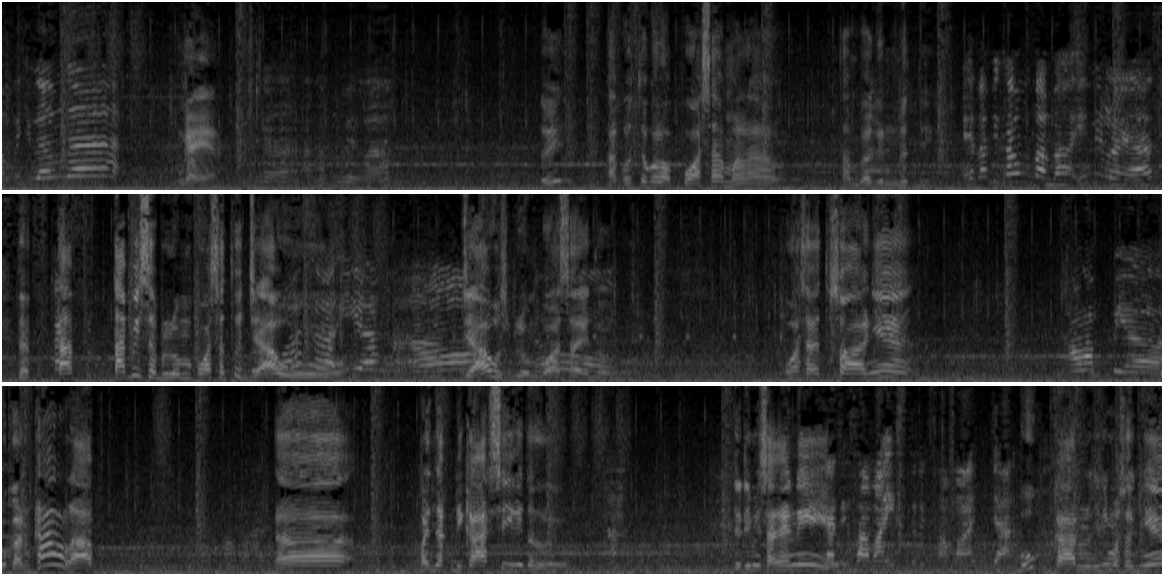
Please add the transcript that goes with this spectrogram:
aku juga enggak Enggak ya? enggak alhamdulillah Tapi aku tuh kalau puasa malah tambah gendut nih. eh tapi kamu tambah ini loh ya Ta- tapi sebelum puasa tuh jauh. Puasa, iya Oh, Jauh sebelum gitu. puasa itu. Puasa itu soalnya kalap ya bukan kalap, Apaan? eh, banyak dikasih gitu loh. Hah? Jadi misalnya nih, kasih sama istri sama aja bukan, jadi maksudnya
